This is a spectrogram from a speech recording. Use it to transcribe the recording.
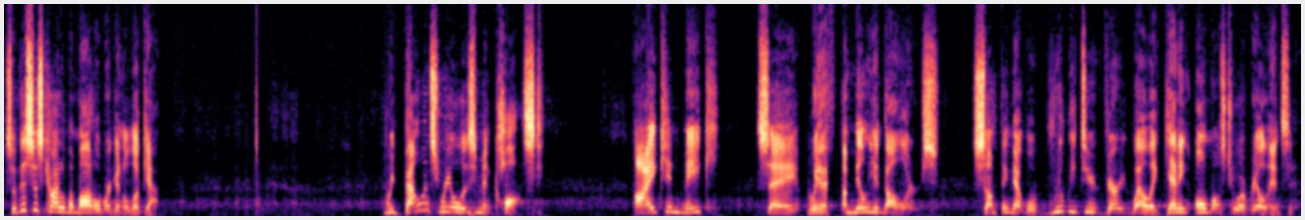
So this is kind of the model we're going to look at we balance realism and cost. I can make, say, with a million dollars, something that will really do very well at getting almost to a real incident.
